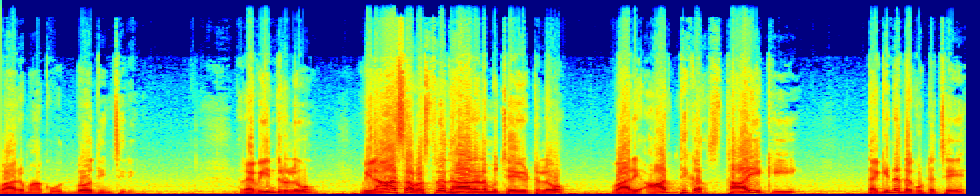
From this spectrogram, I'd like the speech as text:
వారు మాకు ఉద్బోధించిరి. రవీంద్రులు విలాస వస్త్రధారణము చేయుటలో వారి ఆర్థిక స్థాయికి తగినదగుటచే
